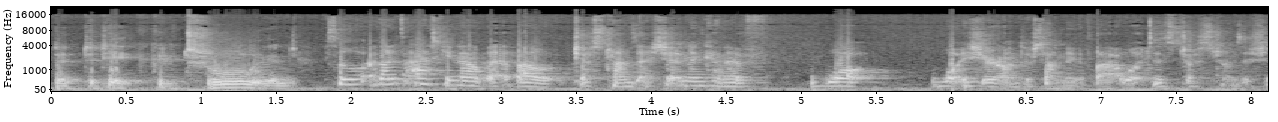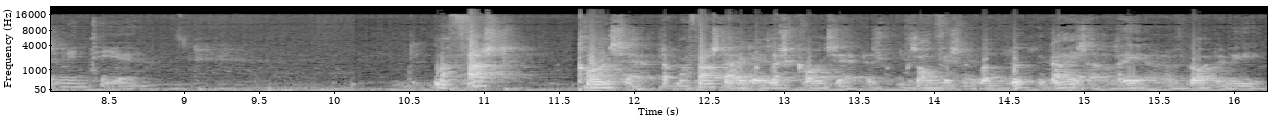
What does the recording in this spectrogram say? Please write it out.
to, to take control of the industry. So I'd like to ask you now a bit about just transition and kind of what what is your understanding of that? What does just transition mean to you? My first concept, my first idea of this concept is, was obviously, well, look, the guys are there have got to be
